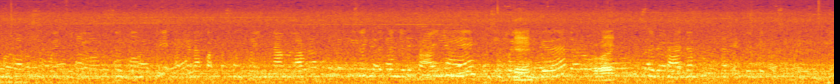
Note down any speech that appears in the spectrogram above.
pertama pasal poin tiga So konflik akan dapat pasal poin enam lah So kita tunjuk dekat ayah eh Pasal poin okay. tiga Alright. So dekat Adam pun kita tunjuk pasal poin tiga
